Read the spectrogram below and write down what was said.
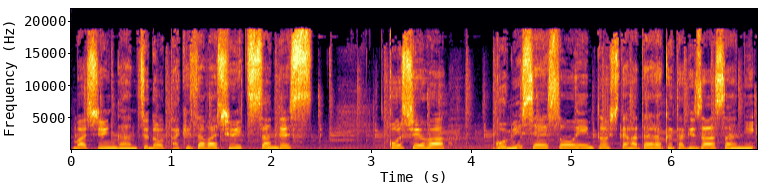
マシンガンズの滝沢秀一さんです。今週はゴミ清掃員として働く滝沢さんに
